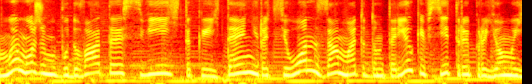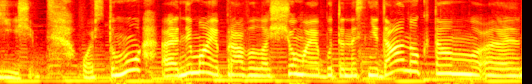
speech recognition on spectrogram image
Ми можемо будувати свій такий день раціон за методом тарілки всі три прийоми їжі. Ось тому е, немає правила, що має бути на сніданок там. Е,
